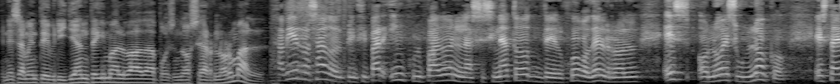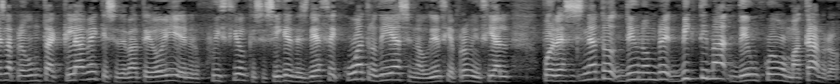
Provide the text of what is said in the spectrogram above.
en esa mente brillante y malvada, pues no ser normal. Javier Rosado, el principal inculpado en el asesinato del juego del rol, ¿es o no es un loco? Esta es la pregunta clave que se debate hoy en el juicio que se sigue desde hace cuatro días en la audiencia provincial por el asesinato de un hombre víctima de un juego macabro.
